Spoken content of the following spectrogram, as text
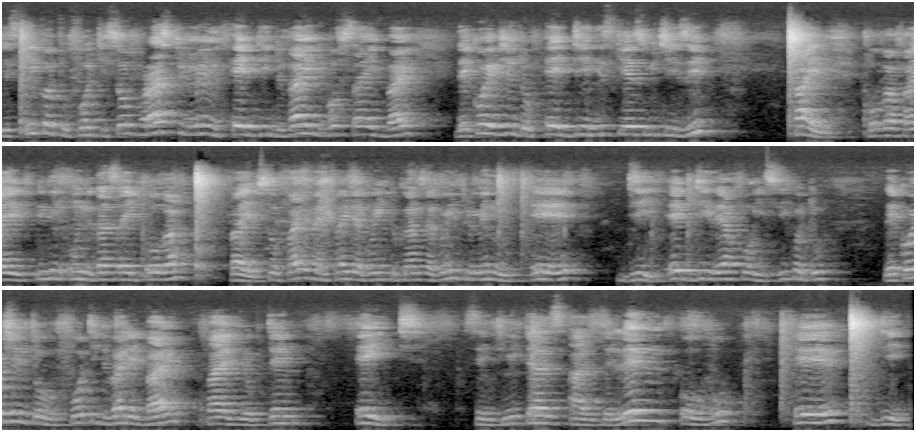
is equal to 40 so for us to remain with ad divide both sides by the coefficient of ad in this case which is 5 over 5 even on the other side over 5 so 5 and 5 are going to cancel. Going to remain with a d. A d therefore is equal to the quotient of 40 divided by 5 you obtain 8 centimeters as the length of a d.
